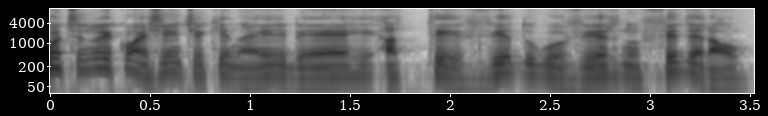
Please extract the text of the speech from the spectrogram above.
Continue com a gente aqui na NBR, a TV do Governo Federal.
